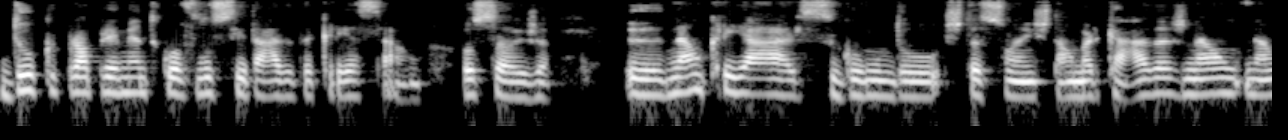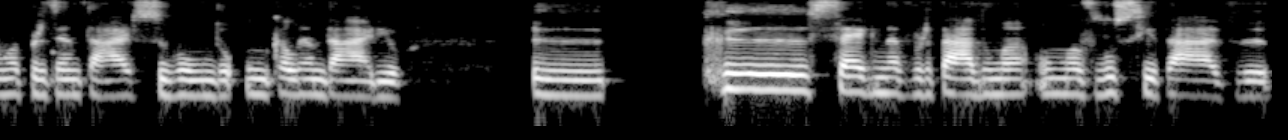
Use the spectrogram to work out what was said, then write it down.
do que propriamente com a velocidade da criação. Ou seja, eh, não criar segundo estações tão marcadas, não, não apresentar segundo um calendário eh, que segue, na verdade, uma, uma velocidade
